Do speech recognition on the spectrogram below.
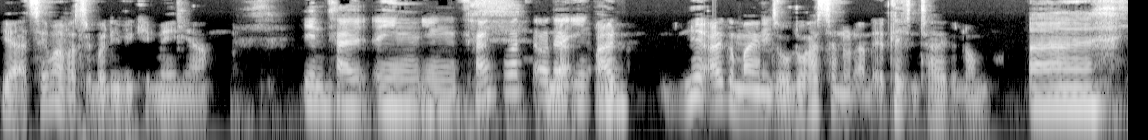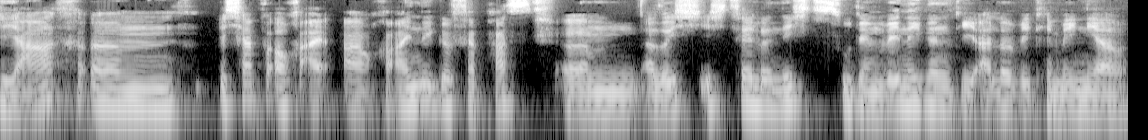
ja, erzähl mal was über die Wikimania. In, Teil, in, in Frankfurt oder ja, in... All, nee, allgemein so. Du hast ja nun an etlichen teilgenommen. Äh, ja, ähm, ich habe auch, auch einige verpasst. Ähm, also ich, ich zähle nicht zu den wenigen, die alle Wikimania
